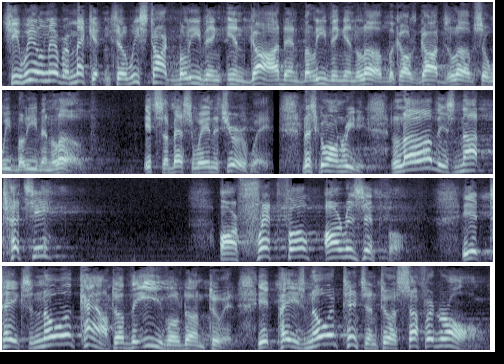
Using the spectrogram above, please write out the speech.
See, we'll never make it until we start believing in God and believing in love because God's love, so we believe in love. It's the best way and it's your way. Let's go on reading. Love is not touchy or fretful or resentful. It takes no account of the evil done to it. It pays no attention to a suffered wrong.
